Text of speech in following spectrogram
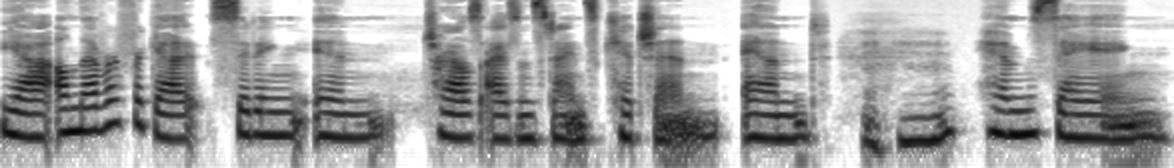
Yeah, I'll never forget sitting in Charles Eisenstein's kitchen and mm-hmm. him saying,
